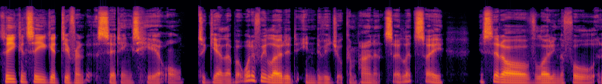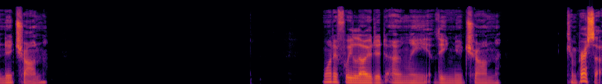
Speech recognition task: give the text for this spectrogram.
So you can see you get different settings here all together. But what if we loaded individual components? So let's say instead of loading the full neutron, what if we loaded only the neutron compressor?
